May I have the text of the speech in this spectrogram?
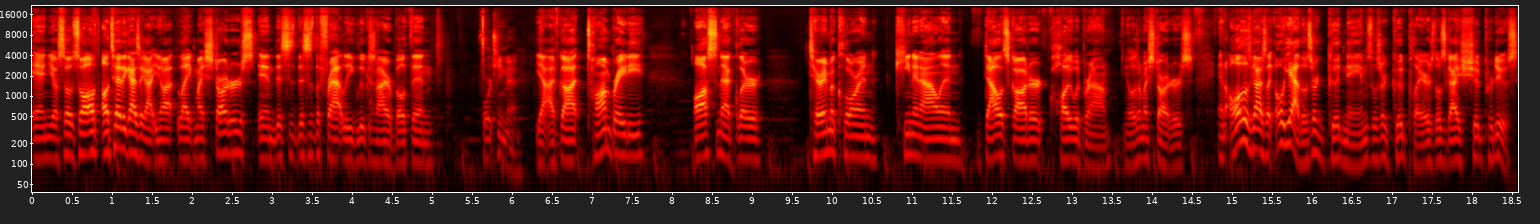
and you know, so so I'll, I'll tell you the guys I got. You know, like my starters, and this is this is the frat league. Lucas and I are both in. 14 men. Yeah, I've got Tom Brady, Austin Ekeler, Terry McLaurin, Keenan Allen, Dallas Goedert, Hollywood Brown. You know, those are my starters. And all those guys, like, oh yeah, those are good names. Those are good players. Those guys should produce.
